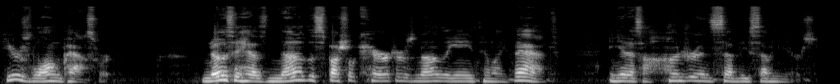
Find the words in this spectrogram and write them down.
Here's long password. Notice it has none of the special characters, none of the anything like that, and yet it's 177 years.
